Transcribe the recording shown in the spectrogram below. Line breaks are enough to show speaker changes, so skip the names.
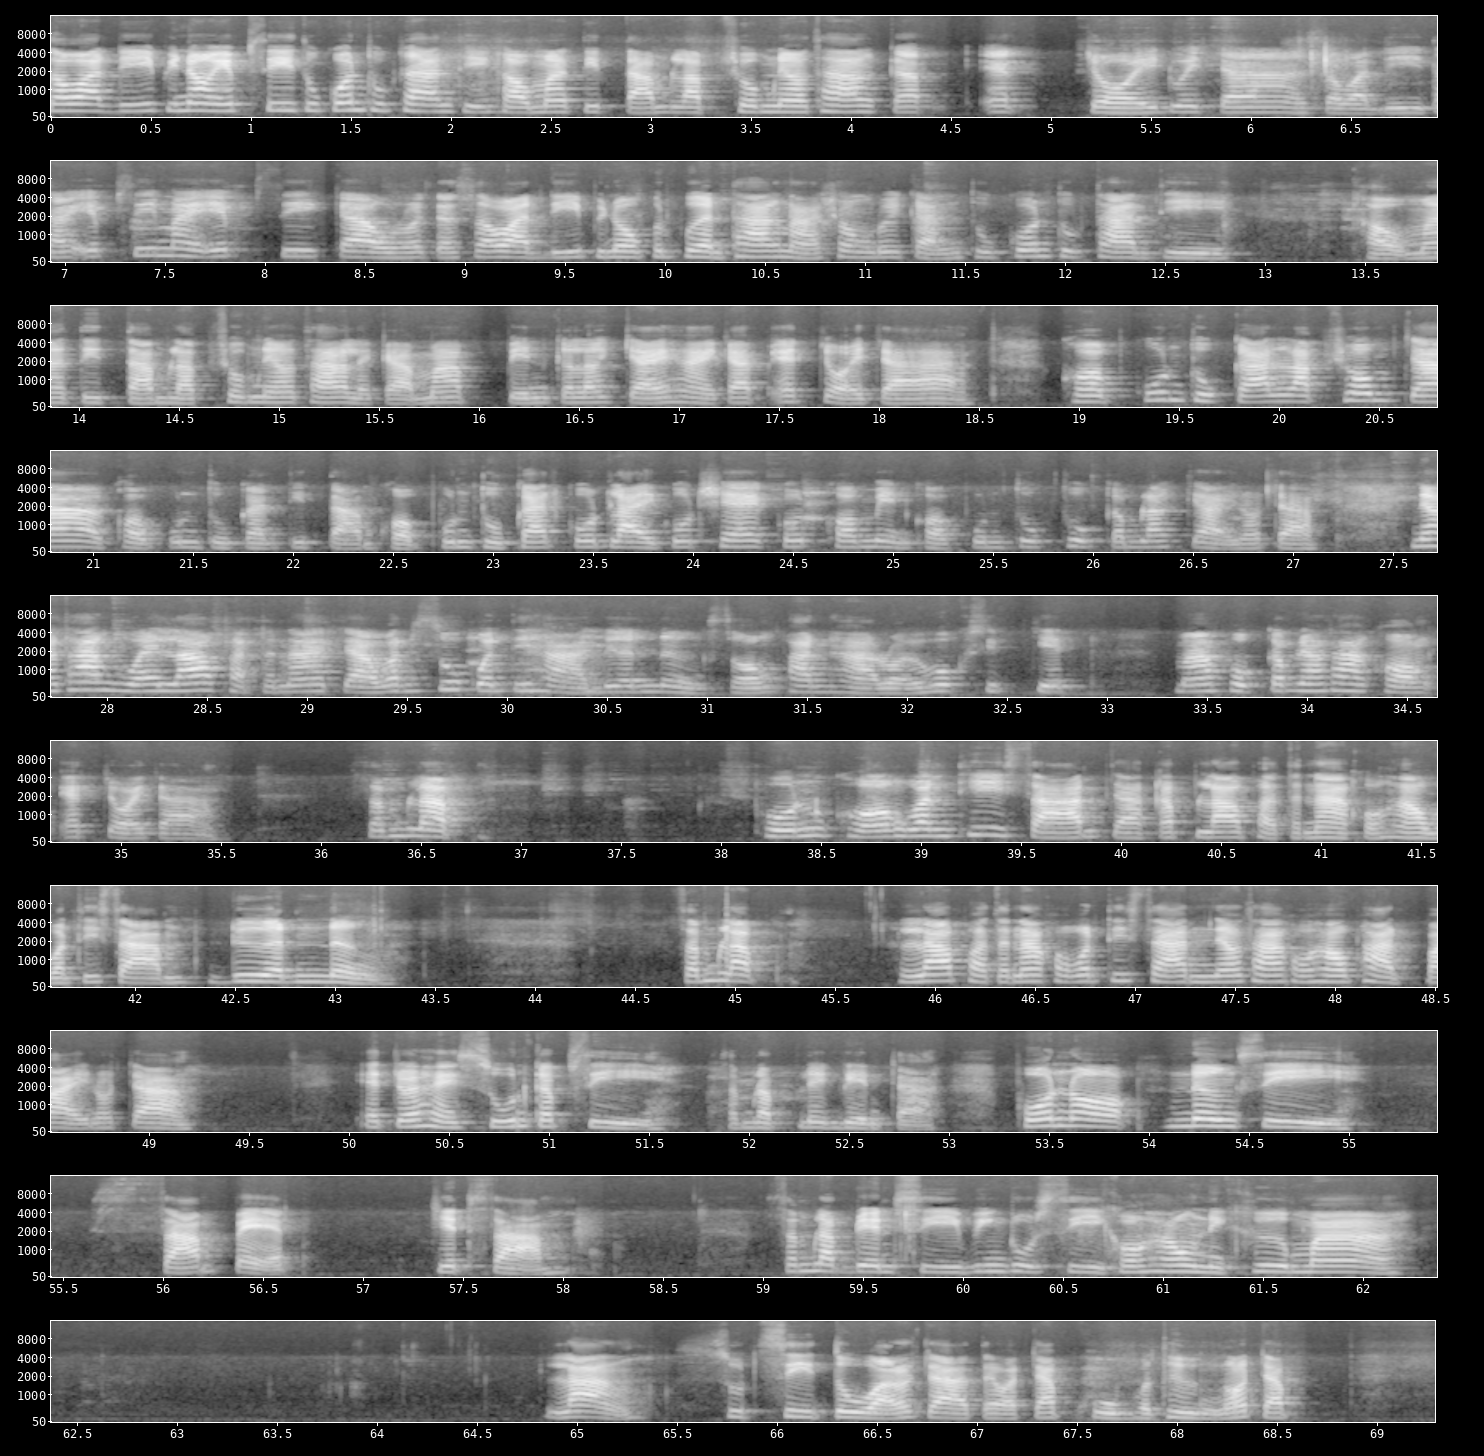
สวัสดีพี่น้อง FC ทุกคนทุกท่านที่เข้ามาติดตามรับชมแนวทางกับแอดจอยด้วยจ้า สวัสดีทั้ง FC ใหม่ FC เก่าเนาะจะสวัสดีพี่น้องเพื่อนๆทางหนาช่องด้วยกัน ทุกคนทุกท่านที่เข้ามาติดตามรับชมแนวทางและก็มาเป็นกำลังใจให้กับแอดจอยจ้า ขอบคุณทุกการรับชมจ้า ขอบคุณทุกการติดตาม ขอบคุณทุกการกดไลค์ กดแชร์ กดคอมเมนต์ ขอบคุณทุกๆกำลังใจเนาะจ้า แนวทางหวยเล่าพัฒนาจากวันศุกร์วันที่หาเดือนหนึ่งสองพันห้าร้อยหกสิบเจ็ดมาพบกับแนวทางของแอดจอยจ้าสำหรับ ผลของวันที่สามจากกับเลาพัฒนาของเฮาวันที่สามเดือนหนึ่งสำหรับ ลาพัฒนาของวันที่สามแนวทางของเฮาผ่านไปเนาะจ้าแอดจอยให้ศูนย์กับสี่สำหรับเลขเด่นจ้าผลออกหนึ่งสี่สามแปดเจ็ดสามสำหรับเดือนสี่วิ่งดูดสี่ของเฮานี่คือมาล่างสุดสี่ตัวแล้วจ้าแต่ว่าจับคู่บ่ถึงเนาะจับ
